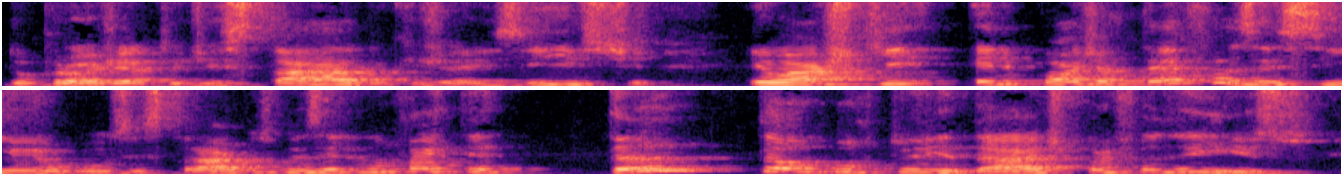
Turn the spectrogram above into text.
do projeto de Estado que já existe, eu acho que ele pode até fazer sim alguns estragos, mas ele não vai ter tanta oportunidade para fazer isso.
